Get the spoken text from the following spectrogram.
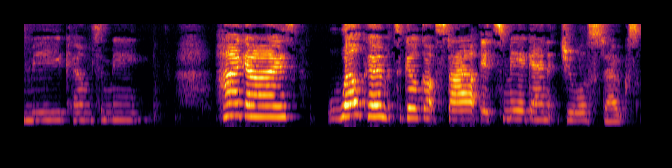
me, come to me. Hi guys, welcome to Girl Got Style. It's me again, Juel Stokes.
